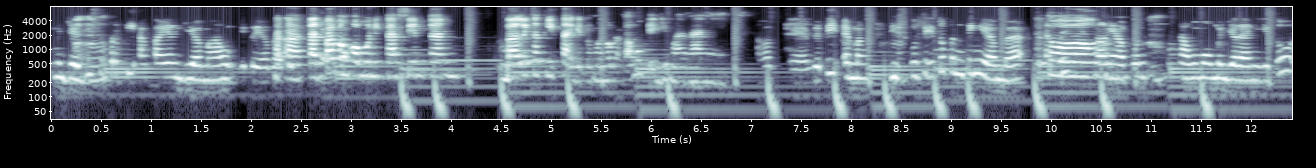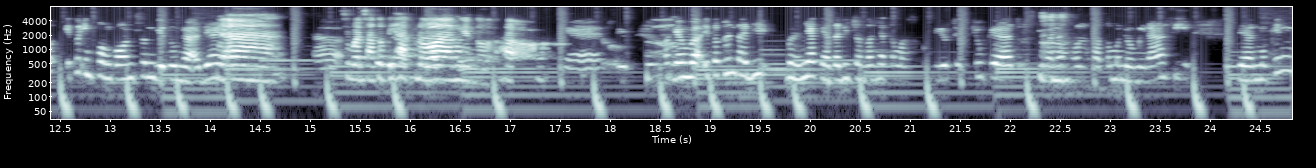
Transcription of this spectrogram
menjadi seperti apa yang dia mau gitu ya Mbak. Tanpa mengkomunikasikan balik ke kita gitu. Menurut kamu kayak gimana nih? Oke, okay, berarti emang diskusi itu penting ya Mbak. Betul. Misalnya pun kamu mau menjalani itu, itu inform concern gitu, nggak ada ya. yang uh, cuma satu pihak doang gitu. Oke, okay. oke okay, Mbak, itu kan tadi banyak ya tadi contohnya termasuk abusive juga, terus gimana salah satu mendominasi dan mungkin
